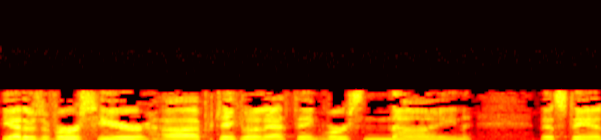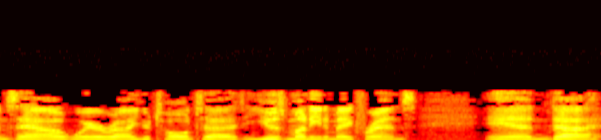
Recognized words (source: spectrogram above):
Yeah, there's a verse here, uh, particularly I think verse 9, that stands out where uh, you're told to, to use money to make friends. And uh,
